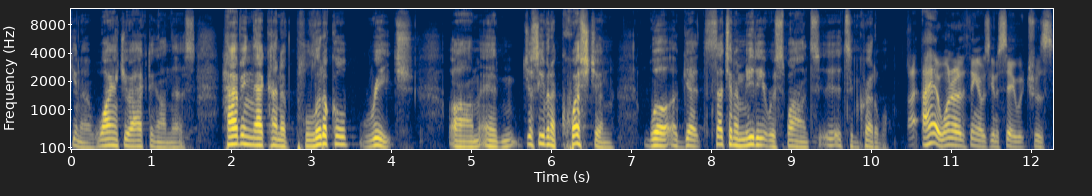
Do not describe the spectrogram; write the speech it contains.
you know, why aren't you acting on this? Having that kind of political reach um, and just even a question will uh, get such an immediate response, it's incredible. I, had one other thing I was going to say, which was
